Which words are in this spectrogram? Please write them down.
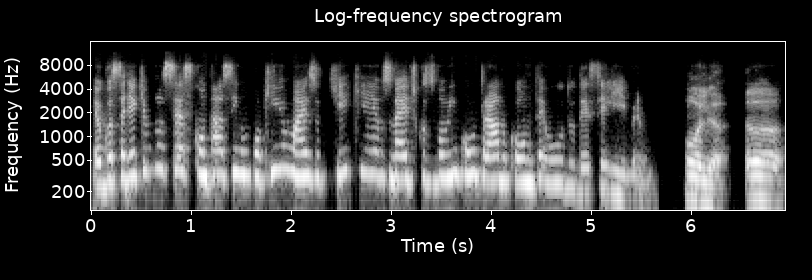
Eu gostaria que vocês contassem um pouquinho mais o que, que os médicos vão encontrar no conteúdo desse livro. Olha, uh,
